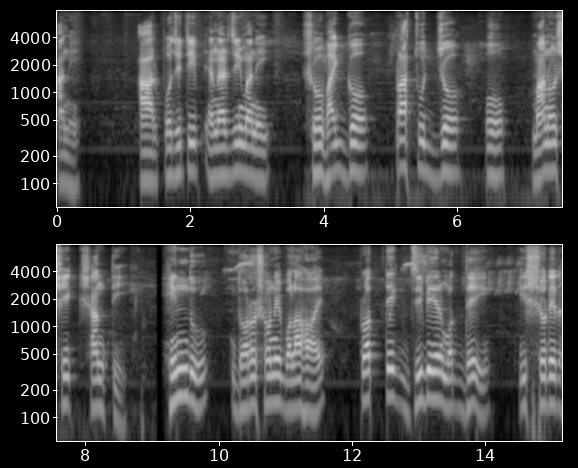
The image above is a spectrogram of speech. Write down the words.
আনে। আর পজিটিভ এনার্জি মানেই সৌভাগ্য, প্রাচুর্য ও মানসিক শান্তি। হিন্দু দর্শনে বলা হয়, প্রত্যেক জীবের মধ্যেই ঈশ্বরের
